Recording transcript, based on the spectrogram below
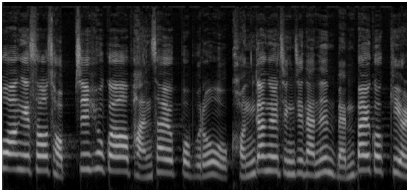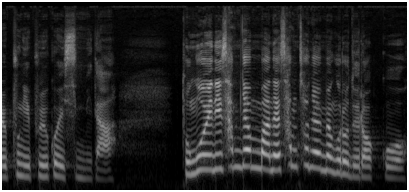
포항에서 접지 효과와 반사요법으로 건강을 증진하는 맨발 걷기 열풍이 불고 있습니다. 동호인이 3년 만에 3천여 명으로 늘었고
